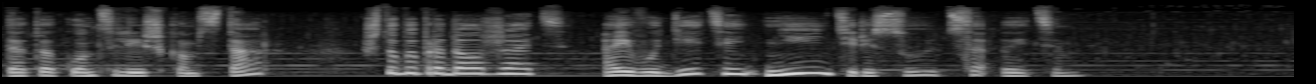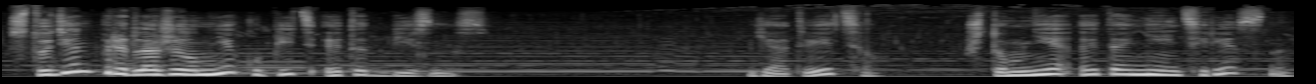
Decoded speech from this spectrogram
так как он слишком стар чтобы продолжать, а его дети не интересуются этим. Студент предложил мне купить этот бизнес. Я ответил, что мне это не интересно,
